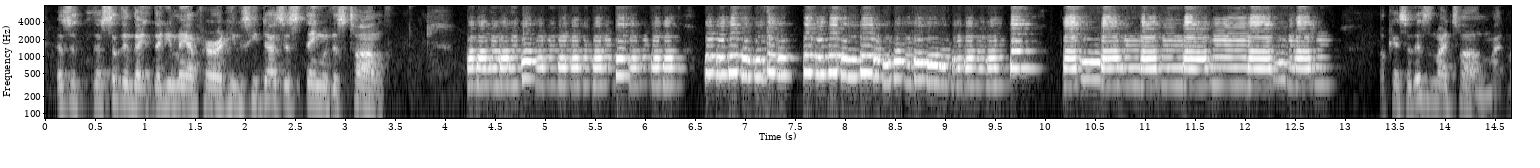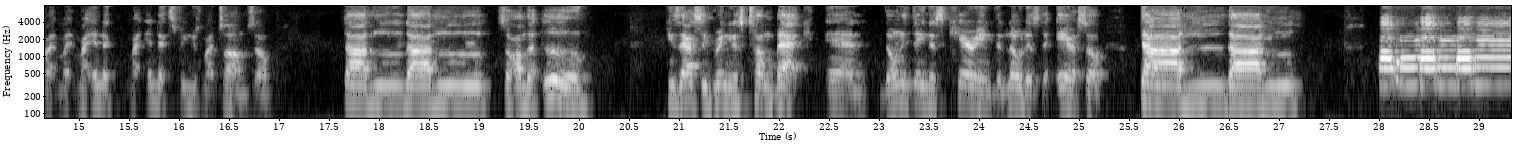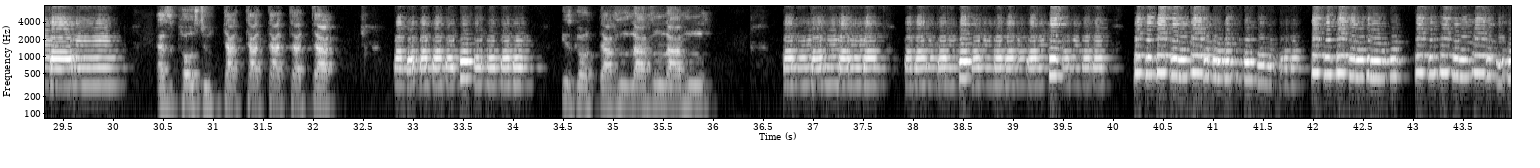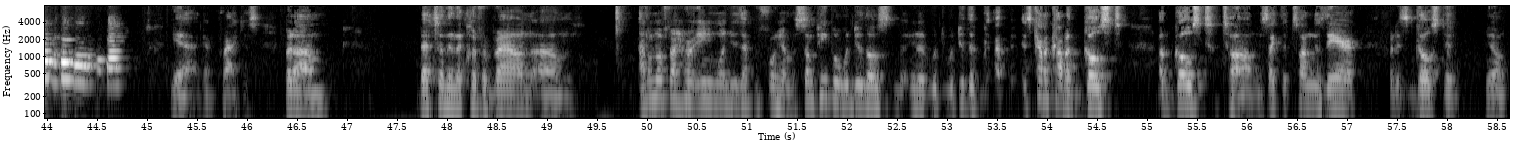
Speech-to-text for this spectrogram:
There's, a, something that, that you may have heard. He, he does this thing with his tongue. Okay, so this is my tongue. My, my, my, my, index, my index finger is my tongue. So, daddle, daddle. So on the uh, he's actually bringing his tongue back. And the only thing that's carrying the note is the air. So, daddle, daddle. As opposed to ta ta ta ta ta. He's going daddle, daddle, daddle. Yeah, I gotta practice. But um, that's something that Clifford Brown. Um, I don't know if I heard anyone do that before him. Some people would do those. You know, would, would do the. It's kind of called a ghost, a ghost tongue. It's like the tongue is there, but it's ghosted. You know,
